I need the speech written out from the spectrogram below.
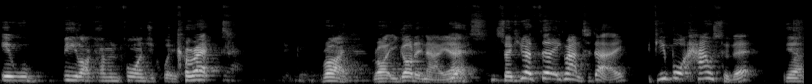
it will be like having 400 quid. Correct. Right. Right, you got it now, yeah? Yes. So if you had 30 grand today, if you bought a house with it, Yeah.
